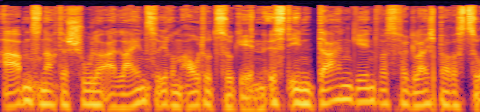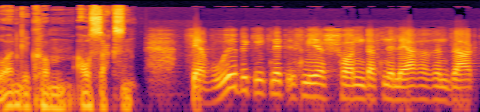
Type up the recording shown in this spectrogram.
abends nach der Schule allein zu ihrem Auto zu gehen. Ist Ihnen dahingehend was Vergleichbares zu Ohren gekommen aus Sachsen? Sehr wohl begegnet ist mir schon, dass eine Lehrerin sagt,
